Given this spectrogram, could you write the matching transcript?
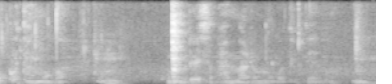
먹고 더 먹어. 응, 국물에서 밥 말아 먹어도 되고. 응.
